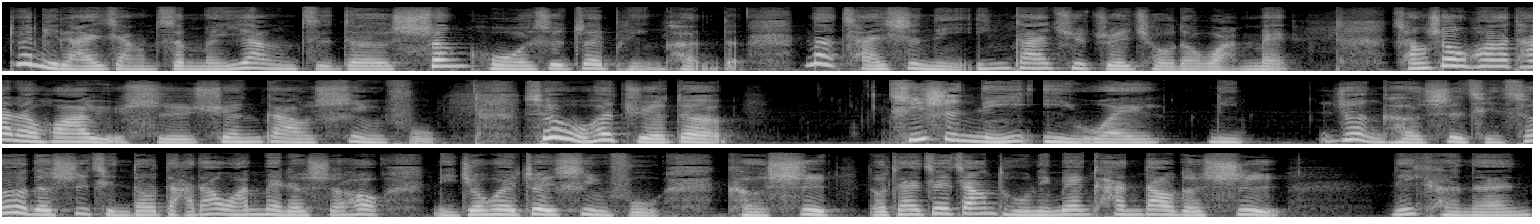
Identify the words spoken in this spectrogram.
对你来讲，怎么样子的生活是最平衡的？那才是你应该去追求的完美。长寿花它的花语是宣告幸福，所以我会觉得，其实你以为你任何事情，所有的事情都达到完美的时候，你就会最幸福。可是我在这张图里面看到的是。你可能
